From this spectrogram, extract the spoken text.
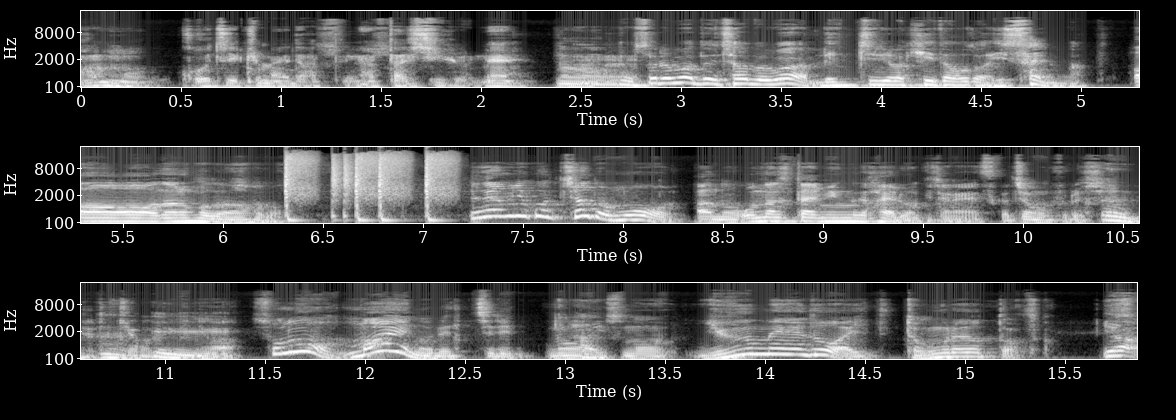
ああもうこいつ決まりだってなったらしいよね。あ。うんそれまでチャドはレッチリは聞いたことが一切なかった。ああ、なるほど、なるほど。ちなみにこれ、チャドも、あの、同じタイミングで入るわけじゃないですか、ジョン・フルシアって、うん基本的には。うんその前のレッチリの、はいその、有名度合いってどんぐらいだったんですか？いや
